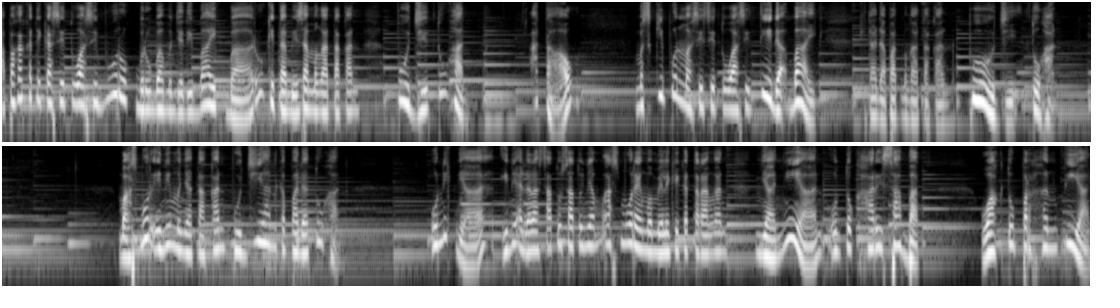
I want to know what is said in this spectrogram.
Apakah ketika situasi buruk berubah menjadi baik, baru kita bisa mengatakan puji Tuhan, atau meskipun masih situasi tidak baik, kita dapat mengatakan puji Tuhan. Mazmur ini menyatakan pujian kepada Tuhan. Uniknya, ini adalah satu-satunya Mazmur yang memiliki keterangan nyanyian untuk hari Sabat, waktu perhentian,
